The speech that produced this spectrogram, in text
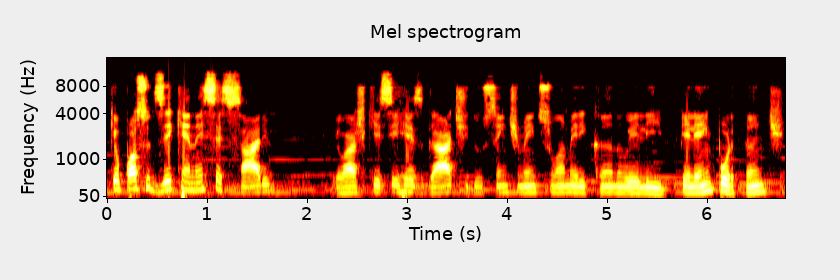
que eu posso dizer que é necessário. Eu acho que esse resgate do sentimento sul-americano ele, ele é importante.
